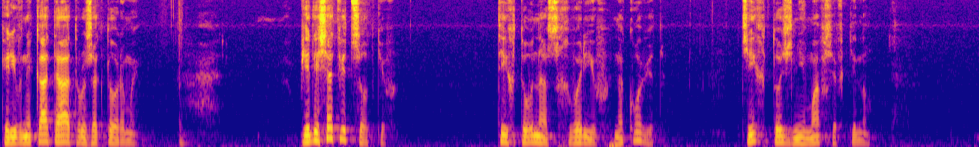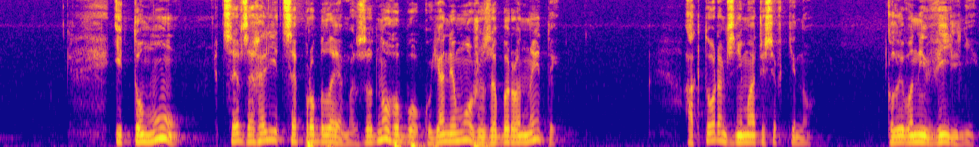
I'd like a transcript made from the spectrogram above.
керівника театру з акторами. 50% тих, хто у нас хворів на ковід, ті, хто знімався в кіно. І тому це взагалі це проблема. З одного боку, я не можу заборонити акторам зніматися в кіно, коли вони вільні.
